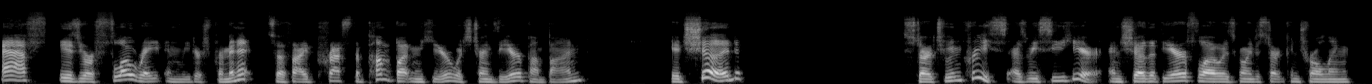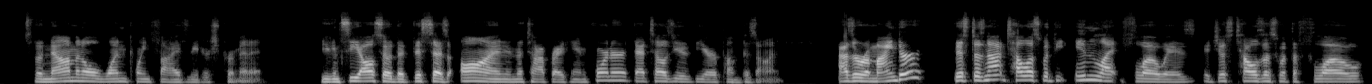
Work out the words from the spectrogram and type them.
F is your flow rate in liters per minute. So if I press the pump button here, which turns the air pump on, it should start to increase as we see here and show that the airflow is going to start controlling to the nominal 1.5 liters per minute. You can see also that this says on in the top right-hand corner. That tells you that the air pump is on. As a reminder, this does not tell us what the inlet flow is. It just tells us what the flow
